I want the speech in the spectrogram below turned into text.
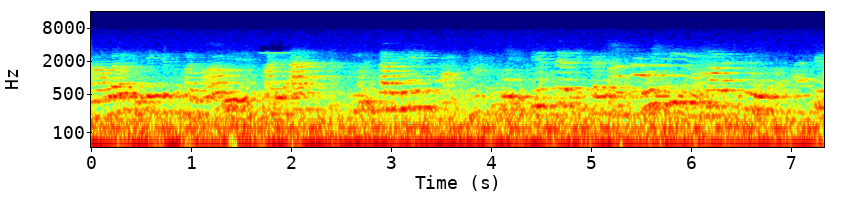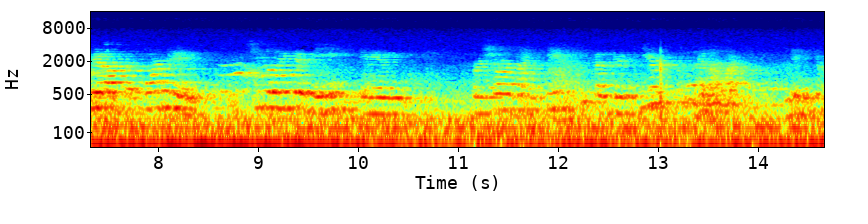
Uh, I you to my mom, my dad, my family, my sister, because she pushed me hard to figure out the formula. She believed in me and for sure my kids, because they're here and I'm like, thank you.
